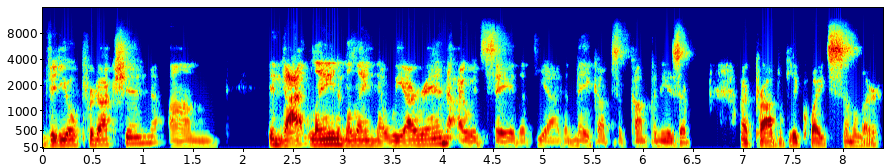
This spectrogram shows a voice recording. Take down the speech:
video production. Um, in that lane, in the lane that we are in, I would say that yeah, the makeups of companies are are probably quite similar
